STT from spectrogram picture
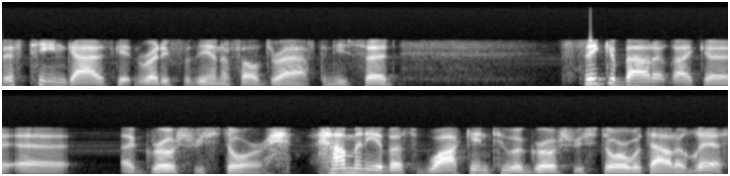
15 guys getting ready for the NFL draft, and he said, "Think about it like a, a, a grocery store. How many of us walk into a grocery store without a list?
